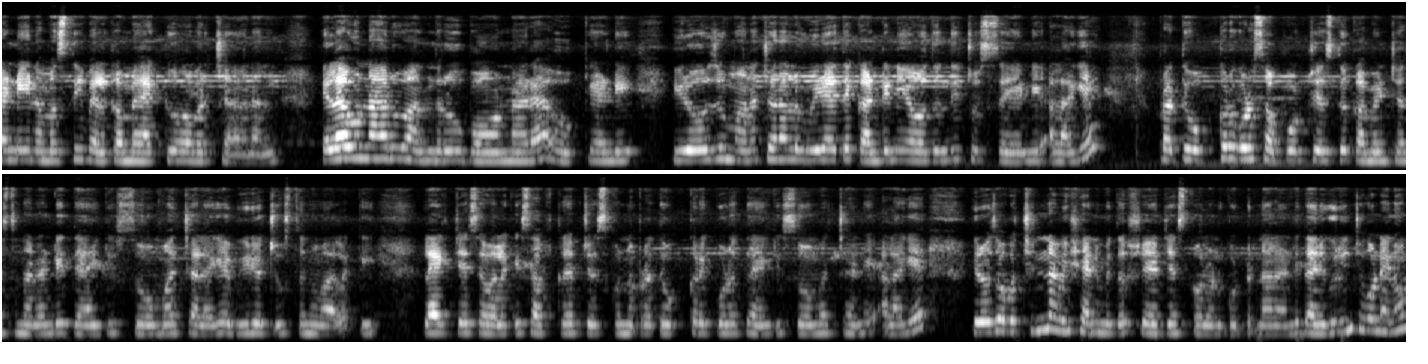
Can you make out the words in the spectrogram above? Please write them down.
అండి నమస్తే welcome back to our channel. ఎలా ఉన్నారు? అందరూ బాగున్నారా? ఓకే అండి. ఈరోజు మన ఛానల్లో వీడియో అయితే కంటిన్యూ అవుతుంది. చూసేయండి. అలాగే ప్రతి ఒక్కరు కూడా సపోర్ట్ చేస్తూ కమెంట్ చేస్తున్నారండి. థ్యాంక్ యూ సో మచ్ అలాగే వీడియో చూస్తున్న వాళ్ళకి లైక్ చేసే వాళ్ళకి సబ్స్క్రైబ్ చేసుకున్న ప్రతి ఒక్కరికి కూడా థ్యాంక్ యూ సో మచ్ అండి. అలాగే ఈరోజు ఒక చిన్న విషయాన్ని మీతో షేర్ చేసుకోవాలనుకుంటున్నానండి. దాని గురించి కూడా నేను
